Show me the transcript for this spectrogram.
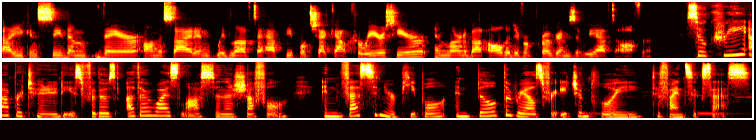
Uh, you can see them there on the site, and we'd love to have people check out careers here and learn about all the different programs that we have to offer. So, create opportunities for those otherwise lost in the shuffle, invest in your people, and build the rails for each employee to find success.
